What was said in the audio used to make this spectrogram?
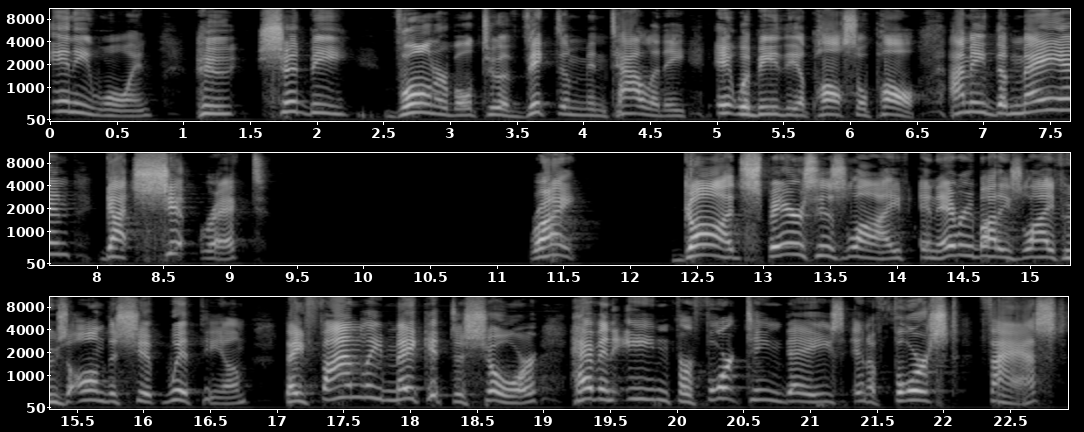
anyone who should be vulnerable to a victim mentality, it would be the Apostle Paul. I mean, the man got shipwrecked right? God spares his life and everybody's life who's on the ship with him. They finally make it to shore, having eaten for 14 days in a forced fast,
